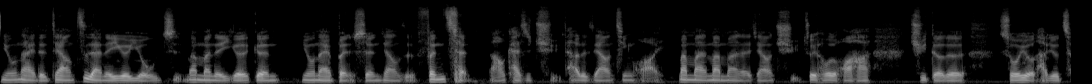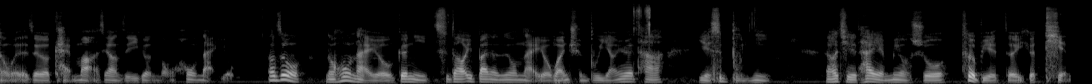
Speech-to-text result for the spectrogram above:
牛奶的这样自然的一个油脂，慢慢的一个跟牛奶本身这样子分层，然后开始取它的这样精华，慢慢慢慢的这样取，最后的话，它取得的所有，它就成为了这个凯玛这样子一个浓厚奶油。那这种浓厚奶油跟你吃到一般的那种奶油完全不一样，因为它也是不腻，然后其实它也没有说特别的一个甜。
